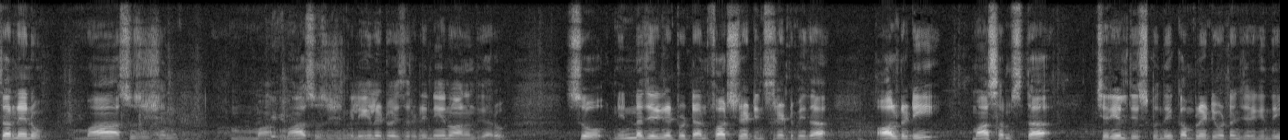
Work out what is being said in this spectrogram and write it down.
సార్ నేను మా అసోసియేషన్ మా మా అసోసియేషన్కి లీగల్ అడ్వైజర్ అండి. నేను ఆనంద్ గారు. సో నిన్న జరిగినటువంటి అన్ఫార్చునేట్ ఇన్సిడెంట్ మీద ఆల్రెడీ మా సంస్థ చర్యలు తీసుకుంది కంప్లైంట్ ఇవ్వడం జరిగింది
